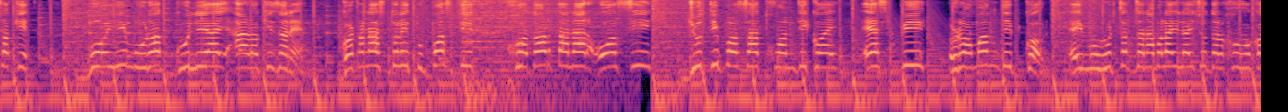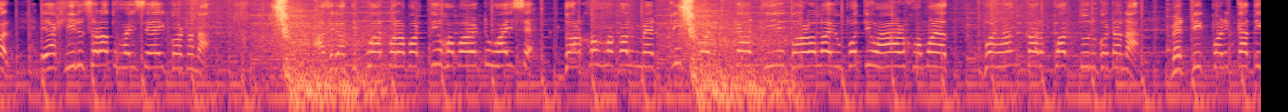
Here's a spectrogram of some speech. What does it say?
চকীত বহি মূৰত গুলীয়াই আৰক্ষীজনে। ঘটনাস্থলীত উপস্থিত সদৰ থানাৰ O' C Jyotiprasad Sandikai S P Ramandeep Kaur. এই মুহূৰ্তত জনাবলৈ লৈছোঁ দৰ্শকসকল এয়া শিলচৰত হৈছে এই ঘটনা। আজি ৰাতিপুৱাৰ পৰৱৰ্তী খবৰটো হৈছে দৰ্শকসকল মেট্ৰিক পৰীক্ষা দি গড়লৈ উভতি অহাৰ সময়ত ভয়ংকৰ পথ দুৰ্ঘটনা। মেট্ৰিক পৰীক্ষা দি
